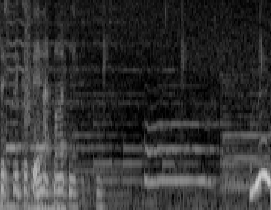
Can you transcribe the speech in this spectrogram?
crispy crispy enak banget nih Hmm.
